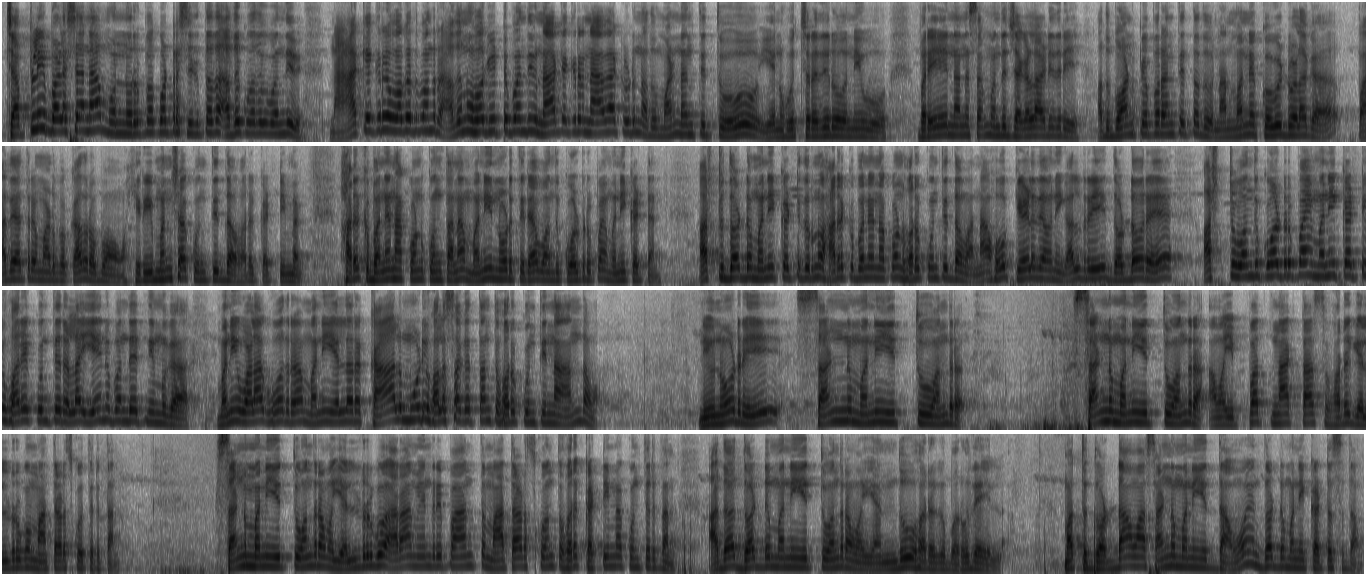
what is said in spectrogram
ಚಪ್ಪಲಿ ಬಳಸ್ಯಾನ ಮುನ್ನೂರು ರೂಪಾಯಿ ಕೊಟ್ಟರೆ ಸಿಗ್ತದೆ, ಅದಕ್ಕೆ ಒದಗಿ ಬಂದೀವಿ. ನಾಲ್ಕು ಎಕರೆ ಒಗದು ಬಂದ್ರೆ ಅದನ್ನು ಹೋಗಿ ಇಟ್ಟು ಬಂದೀವಿ. ನಾಲ್ಕು ಎಕರೆ ನಾವ್ಯಾಕೆ ಇಡೋಣ ಅದು ಮಣ್ಣು ಅಂತಿತ್ತು ಏನು ಹುಚ್ಚರದಿರೋ ನೀವು? ಬರೀ ನನ್ನ ಸಂಬಂಧ ಜಗಳ ಆಡಿದ್ರಿ. ಅದು ಬಾಂಡ್ ಪೇಪರ್ ಅಂತಿತ್ತು ಅದು ನಾನು ಮೊನ್ನೆ ಕೋವಿಡ್ ಒಳಗೆ ಪಾದಯಾತ್ರೆ ಮಾಡ್ಬೇಕಾದ್ರೆ ಒಬ್ಬ ಹಿರಿ ಮನುಷ್ಯ ಕುಂತಿದ್ದ ಹೊರಗೆ ಕಟ್ಟಿ ಮ್ಯಾಗ. ಹರಕ್ಕೆ ಬನೇನ್ ಹಾಕೊಂಡು ಕುಂತಾನ. ಮನಿ ನೋಡ್ತೀರಾ ಒಂದು ಕೋಟಿ ರೂಪಾಯಿ ಮನಿ ಕಟ್ಟಾನ. ಅಷ್ಟು ದೊಡ್ಡ ಮನಿ ಕಟ್ಟಿದ್ರು ಹರಕ್ಕೆ ಬನೇನ್ ಹಾಕೊಂಡು ಹೊರಗೆ ಕುಂತಿದ್ದವ. ನಾ ಹೋಗಿ ಕೇಳಿದೆ ಅವನಿಗೆ, ಅಲ್ರಿ ದೊಡ್ಡವರೇ ಅಷ್ಟು ಒಂದು ಕೋಟಿ ರೂಪಾಯಿ ಮನೆ ಕಟ್ಟಿ ಹೊರಗೆ ಕುಂತಿರಲ್ಲ, ಏನು ಬಂದೈತೆ ನಿಮ್ಗೆ? ಮನೆ ಒಳಗೆ ಹೋದ್ರೆ ಮನೆ ಎಲ್ಲರ ಕಾಲು ಮೂಡಿ ಹೊಲಸಾಗತ್ತಂತ ಹೊರಗೆ ಕುಂತಿನ ಅಂದವ. ನೀವು ನೋಡ್ರಿ, ಸಣ್ಣ ಮನಿ ಇತ್ತು ಅಂದ್ರೆ, ಸಣ್ಣ ಮನಿ ಇತ್ತು ಅಂದ್ರೆ ಅವ ಇಪ್ಪತ್ನಾಲ್ಕು ತಾಸು ಹೊರಗೆ ಎಲ್ರಿಗೂ ಮಾತಾಡ್ಸ್ಕೊತಿರ್ತಾನೆ. ಸಣ್ಣ ಮನಿ ಇತ್ತು ಅಂದ್ರೆ ಅವ ಎಲ್ರಿಗೂ ಆರಾಮ್ ಏನ್ರಿಪ್ಪ ಅಂತ ಮಾತಾಡ್ಸ್ಕೊಂತ ಹೊರಗೆ ಕಟ್ಟಿ ಮ್ಯಾಗ ಕುಂತಿರ್ತಾನೆ. ಅದ ದೊಡ್ಡ ಮನಿ ಇತ್ತು ಅಂದ್ರೆ ಅವ ಎಂದೂ ಹೊರಗೆ ಬರೋದೇ ಇಲ್ಲ. ಮತ್ತು ದೊಡ್ಡವ ಸಣ್ಣ ಮನಿ ಇದ್ದಾವ ದೊಡ್ಡ ಮನಿ ಕಟ್ಟಿಸ್ದವ.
